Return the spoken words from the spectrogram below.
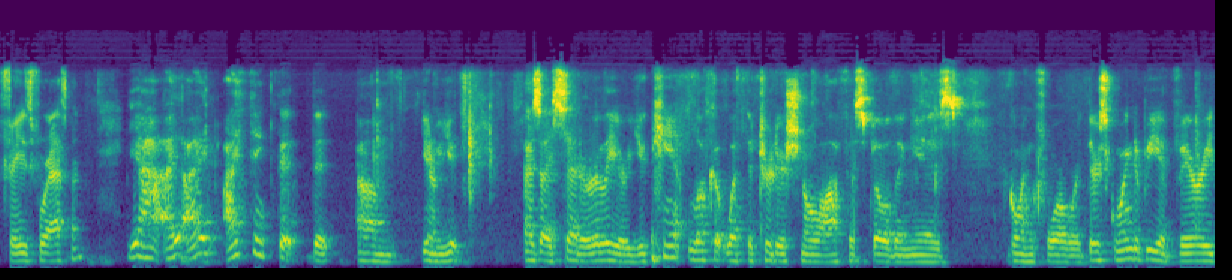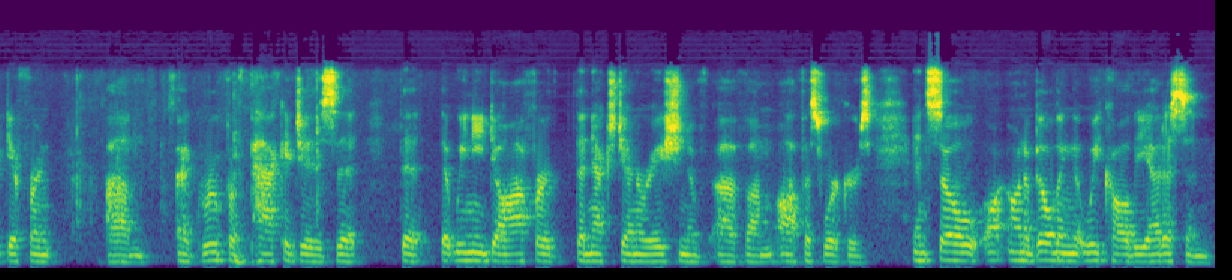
phase for Aspen? Yeah, I, I, I think that that um, you know you, as I said earlier, you can't look at what the traditional office building is going forward. There's going to be a very different um, a group of packages that that, that we need to offer the next generation of, of um, office workers. And so, on a building that we call the Edison,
